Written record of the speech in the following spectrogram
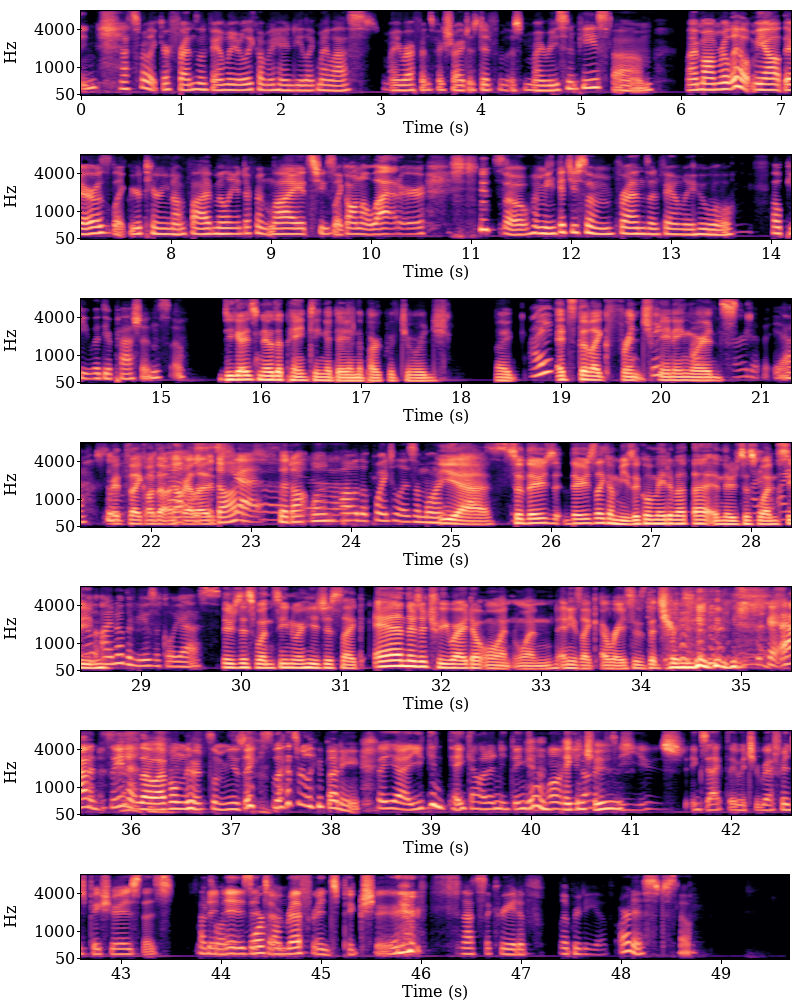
That's where like your friends and family really come in handy. Like my last my reference picture I just did from this my recent piece. Um my mom really helped me out there. It was like we were turning on five million different lights. She's like on a ladder. so I mean get you some friends and family who will help you with your passions. So Do you guys know the painting "A Day in the Park with George"? Like I it's the like French painting where it's heard of it, yeah. where it's like all the With dot- umbrellas. The dot, Yes. the dot oh, one. Yeah. Oh, the pointillism one. yeah. yes. So there's there's like a musical made about that, and there's this I- one I scene. know, I know the musical, yes. there's this one scene where he's just like, and there's a tree where I don't want one, and he's like erases the tree. Okay, I haven't seen it though. I've only heard some music, so that's really funny. but yeah, you can take out anything Yeah, you want. pick you and don't have choose. to use exactly what your reference picture is. That's what That's it what is. more It's a reference picture. And that's the creative liberty of artist. So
